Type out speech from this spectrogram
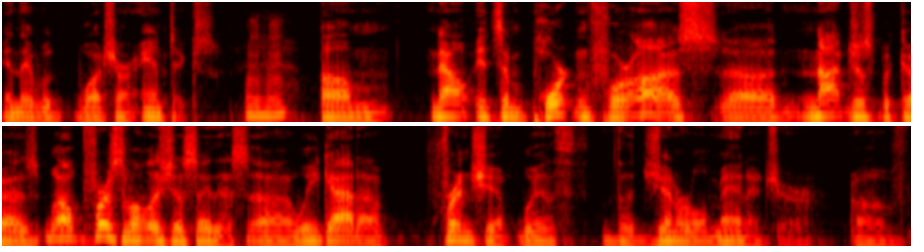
and they would watch our antics. Mm-hmm. Um, now, it's important for us, uh, not just because, well, first of all, let's just say this. Uh, we got a friendship with the general manager of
